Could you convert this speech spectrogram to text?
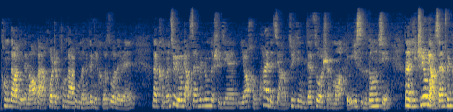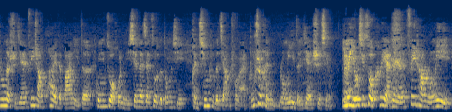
碰到你的老板或者碰到部门跟你合作的人，那可能就有两三分钟的时间，你要很快的讲最近你在做什么有意思的东西。那你只有两三分钟的时间，非常快的把你的工作或者你现在在做的东西很清楚的讲出来，不是很容易的一件事情。因为尤其做科研的人非常容易。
